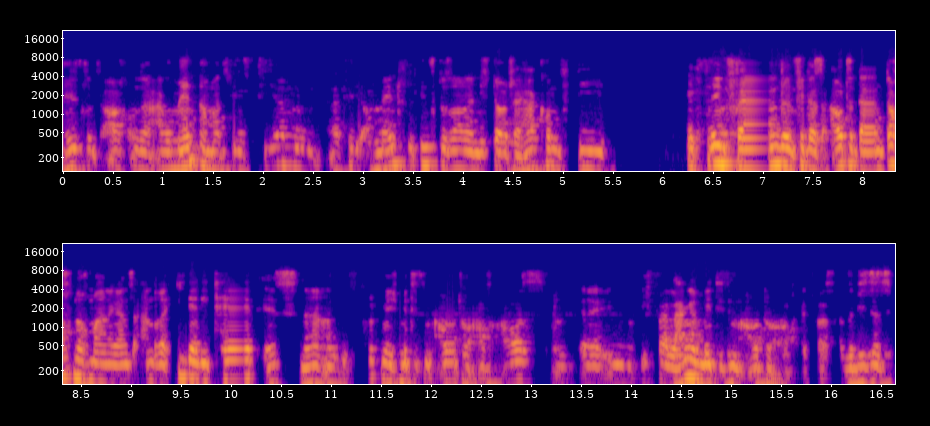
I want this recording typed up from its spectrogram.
hilft uns auch, unser Argument nochmal zu justieren, natürlich auch Menschen, insbesondere nicht deutscher Herkunft, die extrem fremdeln, für das Auto dann doch nochmal eine ganz andere Identität ist. Ne? Also ich drücke mich mit diesem Auto auch aus und äh, ich verlange mit diesem Auto auch etwas. Also dieses,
